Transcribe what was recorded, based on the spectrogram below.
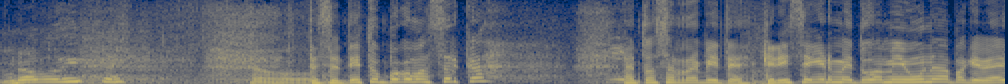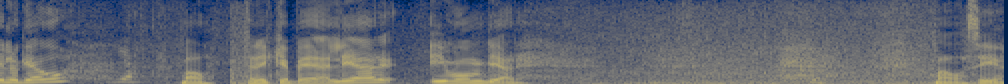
¿No pudiste? ¿Te sentiste un poco más cerca? Entonces repite. ¿Queréis seguirme tú a mí una para que veáis lo que hago? Ya. Vamos. Tenéis que pedalear y bombear. Vamos, sigue.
